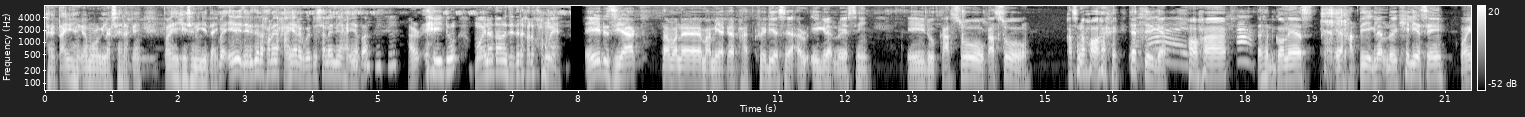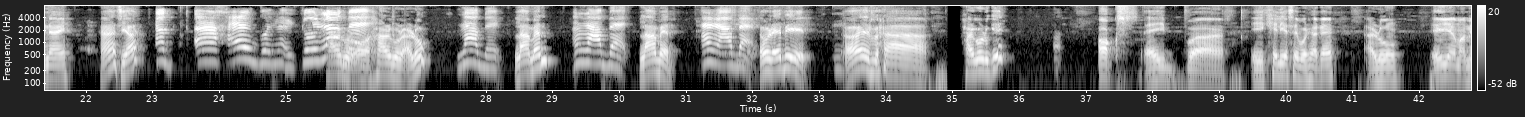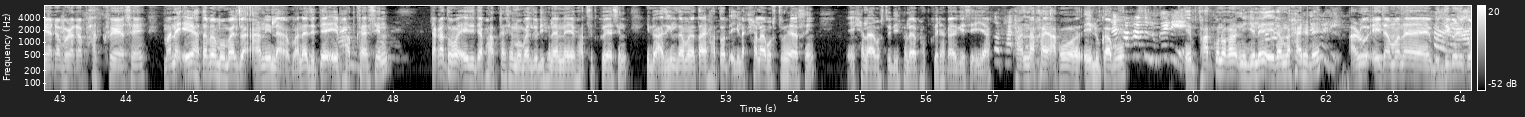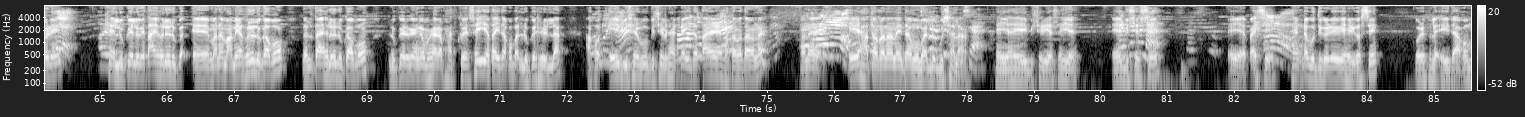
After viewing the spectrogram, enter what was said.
থাকে তাই সেনেকৈ মোৰ গিলাক চাই থাকে। তই শিকিছে নেকি তাই এই যেতিয়া দেখালে হাঁহিয়ে ৰাখব এইটো চালাই নিয়ে হাঁহি এটা। আৰু এইটো মইনা তাৰমানে যেতিয়া দেখালে খঙে। এইটো জীয়াক তাৰমানে মামীয়েকে ভাত খুৱাই দি আছে আৰু এইগিলাক লৈ আছে। এইটো কাচু কাচু কাচু নহয় তেত্ৰিকা। শহা তাৰপিছত গণেশ এই হাতী এইগিলাক লৈ খেলি আছে। মইনাই হা চিয়া সাৰগুৰ অঁ সাৰগুৰ আৰু? লামেন লামেট অ' ৰেবিট ঐ বা সাৰগুৰটো কি অক্স এই বা এই খেলি আছে বঢ়িয়াকৈ। আৰু এইয়া মামীয়েকে বঢ়িয়াকৈ ভাত খুৱাই আছে। মানে এই হাতৰ পৰা মোবাইলটো আনিলা। মানে যেতিয়া এই ভাত খাই আছিল তাকেতো এই যেতিয়া ভাত খাইছিল মোবাইলটো দি পেলাই এনে ভাত চাত খুৱাই আছিল। কিন্তু আজিকালি তাৰমানে তাইৰ হাতত এইবিলাক খেলা বস্তুহে আছে। এই খেলা বস্তু দি পেলাই ভাত খুৱাই থকা গৈছে এয়া ভাত নাখায় আকৌ এই লুকাব। এই ভাত কোনো কাৰণত নিগিলে এই তাৰমানে খাই থৈ দিয়ে আৰু এই তাৰমানে বুদ্ধি কৰি কৰি সেই লুকাই লুকাই তাই হ'লেও লুকা মানে মামীয়ে হ'লেও লুকাব নহ'লে তাই হ'লেও লুকাব। লুকাই লুকাই এনেকৈ বঢ়িয়াকৈ ভাত খুৱাই আছে। এতিয়া এতিয়া ক'ৰবাত লুকাই থৈ দিলা। আকৌ এই বিচাৰিবোৰ বিচাৰি থাকে এতিয়া তাইৰ হাতৰ পৰা তাৰমানে মানে এই হাতৰ পৰা তাৰমানে এতিয়া মোবাইলটো গুচালা। সেয়া সেই বিচাৰি আছে সেয়ে। এই বিচাৰিছে। এয়া পাইছে। সেনেকৈ বুদ্ধি কৰি হেৰি কৰিছে। কৰি পেলাই এইটা আকৌ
